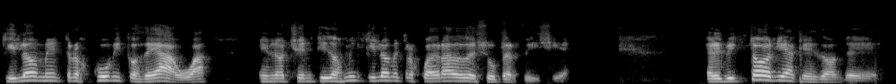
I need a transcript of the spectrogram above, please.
kilómetros cúbicos de agua en 82 mil kilómetros cuadrados de superficie. El Victoria, que es donde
